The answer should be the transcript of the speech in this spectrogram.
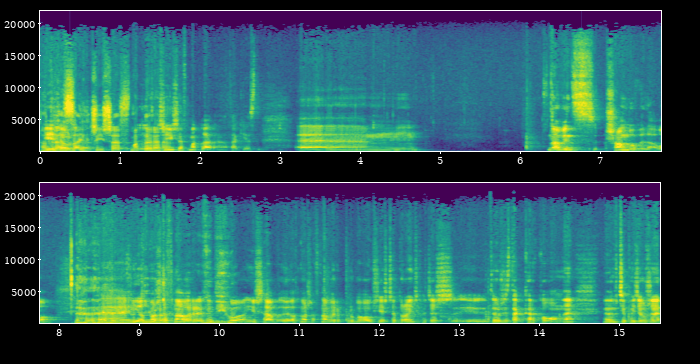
Andreas Zajc, czyli szef McLarena. Czyli szef McLarena, tak jest. Em, No więc szambo wylało e, i Otmar Schaffnauer wybiło i Otmar Schaffnauer próbował się jeszcze bronić, chociaż e, to już jest tak karkołomne. Mianowicie powiedział, że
